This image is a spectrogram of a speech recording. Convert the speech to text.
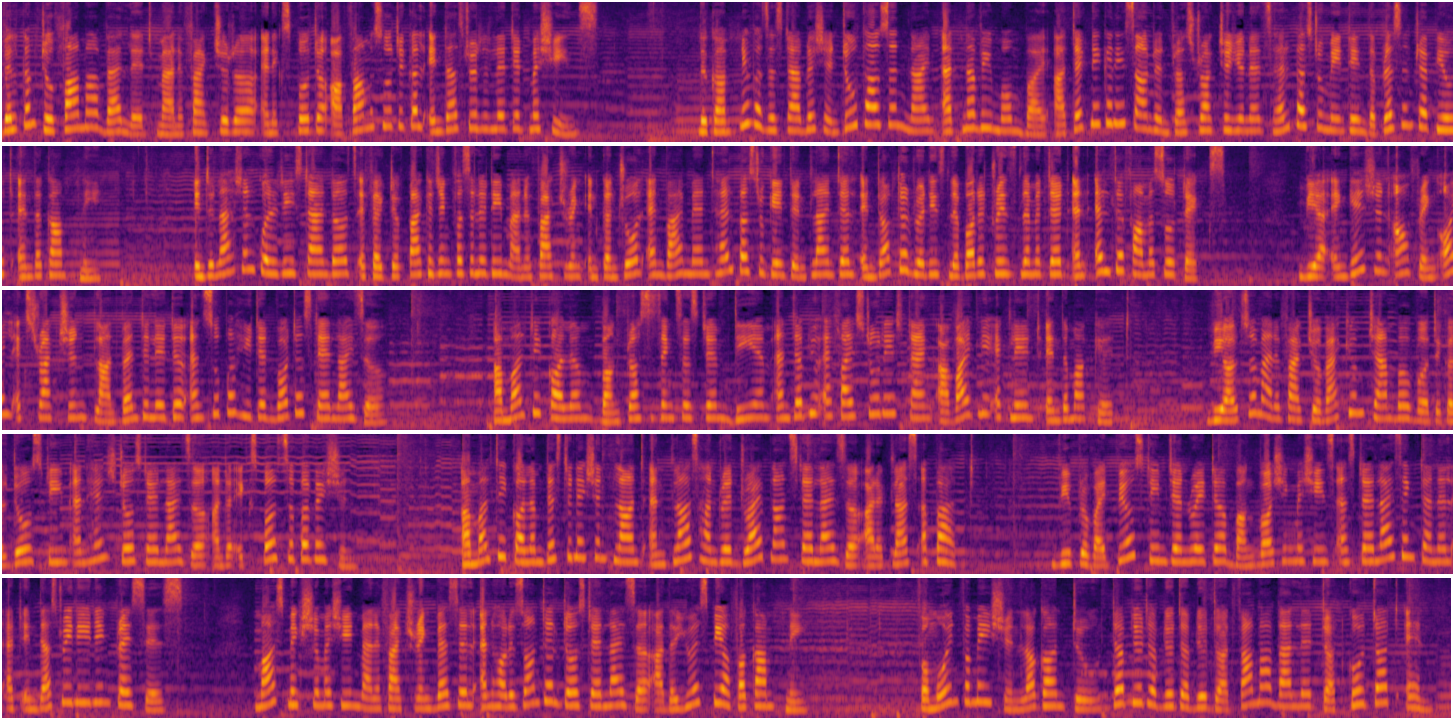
Welcome to Pharma Valid, manufacturer and exporter of pharmaceutical industry related machines. The company was established in 2009 at Navi Mumbai. Our technically sound infrastructure units help us to maintain the present repute in the company. International quality standards, effective packaging facility, manufacturing in control environment help us to gain 10 clientele in Dr. Reddy's Laboratories Limited and Elder Pharmaceutics. We are engaged in offering oil extraction, plant ventilator and superheated water sterilizer. Our multi-column bung processing system, DM and WFI storage tank are widely acclaimed in the market. We also manufacture vacuum chamber, vertical door steam and hinge door sterilizer under expert supervision. Our multi-column distillation plant and class 100 dry plant sterilizer are a class apart. We provide pure steam generator, bung washing machines and sterilizing tunnel at industry-leading prices. Mass mixture machine manufacturing vessel and horizontal door sterilizer are the USP of our company. For more information, log on to www.pharmavalid.co.in.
